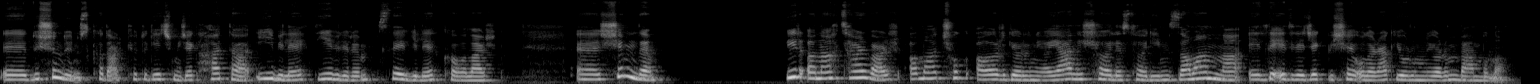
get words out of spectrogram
e, düşündüğünüz kadar kötü geçmeyecek. Hatta iyi bile diyebilirim sevgili kovalar. E, şimdi bir anahtar var ama çok ağır görünüyor. Yani şöyle söyleyeyim, zamanla elde edilecek bir şey olarak yorumluyorum ben bunu.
